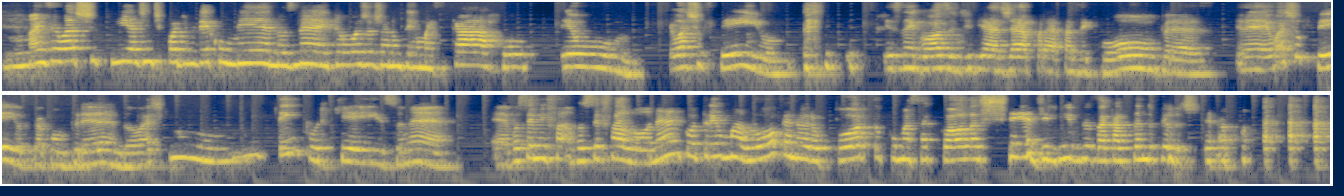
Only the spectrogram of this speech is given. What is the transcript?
Mas eu acho que a gente pode viver com menos, né? Então hoje eu já não tenho mais carro, eu, eu acho feio esse negócio de viajar para fazer compras. Né? Eu acho feio ficar comprando, acho que não, não tem porquê isso, né? É, você me fa você falou, né? Encontrei uma louca no aeroporto com uma sacola cheia de livros arrastando pelo chão.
